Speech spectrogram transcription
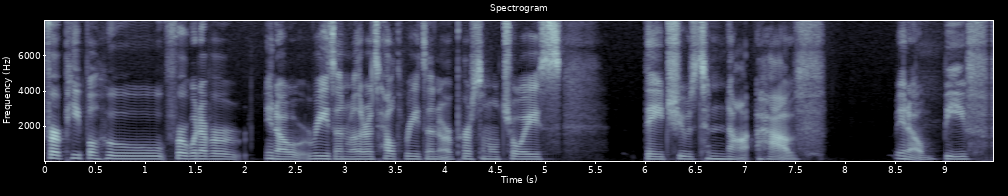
for people who, for whatever you know reason, whether it's health reason or personal choice, they choose to not have, you know, beef,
